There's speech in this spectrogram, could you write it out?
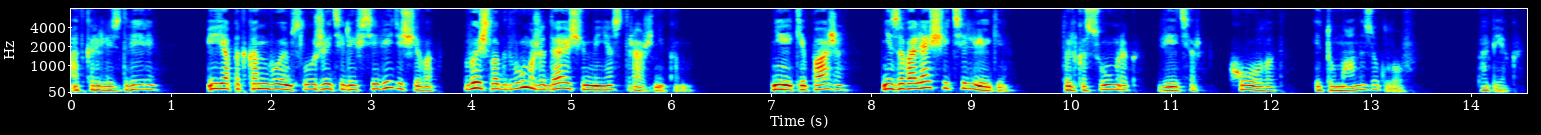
Открылись двери, и я под конвоем служителей Всевидящего вышла к двум ожидающим меня стражникам. Ни экипажа, ни завалящей телеги, только сумрак, ветер, холод и туман из углов. Побег.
